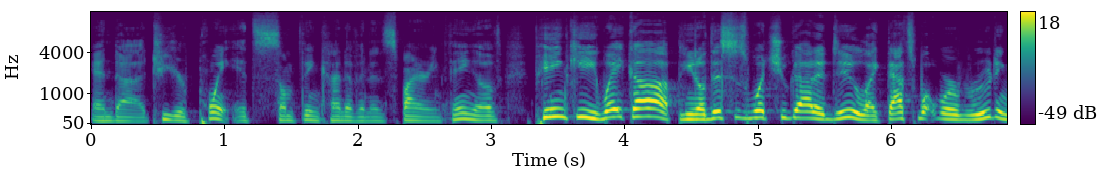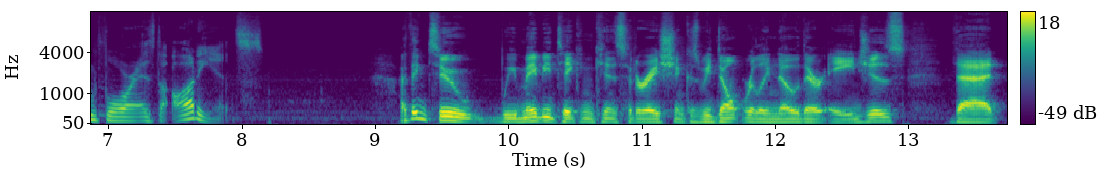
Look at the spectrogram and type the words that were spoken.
And uh, to your point, it's something kind of an inspiring thing of Pinky, wake up. You know, this is what you got to do. Like that's what we're rooting for as the audience. I think too, we may be taking consideration because we don't really know their ages. That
